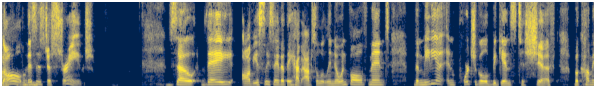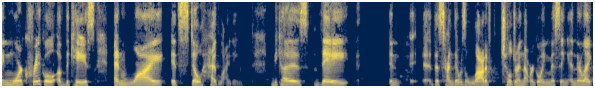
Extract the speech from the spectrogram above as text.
y'all this is just strange so they obviously say that they have absolutely no involvement. The media in Portugal begins to shift, becoming more critical of the case and why it's still headlining because they in at this time there was a lot of children that were going missing and they're like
